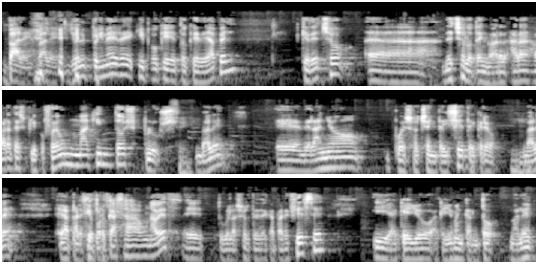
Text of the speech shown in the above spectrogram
Vale, vale. Yo el primer equipo que toqué de Apple, que de hecho, eh, de hecho lo tengo, ahora, ahora, ahora te explico, fue un Macintosh Plus, Sí. ¿vale? Eh, del año, pues 87 creo, ¿vale? Eh, apareció por casa una vez, eh, tuve la suerte de que apareciese y aquello, aquello me encantó, ¿vale?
